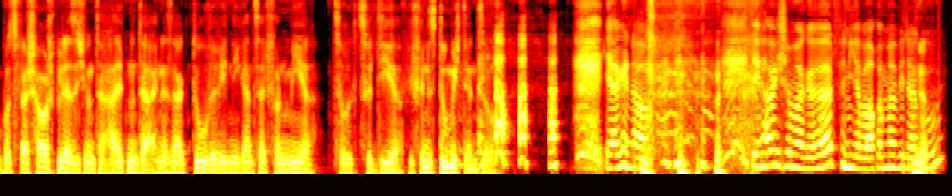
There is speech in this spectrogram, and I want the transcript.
wo zwei Schauspieler sich unterhalten und der eine sagt, du, wir reden die ganze Zeit von mir, zurück zu dir. Wie findest du mich denn so? ja, genau. Den habe ich schon mal gehört, finde ich aber auch immer wieder ja. gut.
